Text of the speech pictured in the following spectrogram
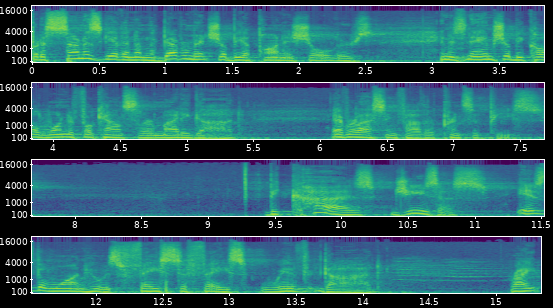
but a son is given, and the government shall be upon his shoulders. And his name shall be called Wonderful Counselor, Mighty God, Everlasting Father, Prince of Peace. Because Jesus is the one who is face to face with God right,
